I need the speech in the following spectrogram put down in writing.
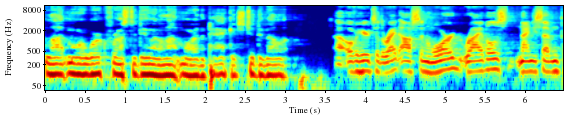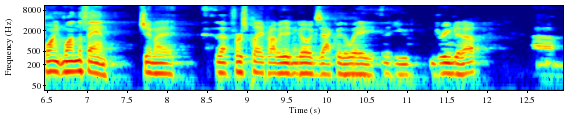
lot more work for us to do and a lot more of the package to develop. Uh, over here to the right, Austin Ward, Rivals, 97.1 The Fan. Jim, I, that first play probably didn't go exactly the way that you dreamed it up. Um,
